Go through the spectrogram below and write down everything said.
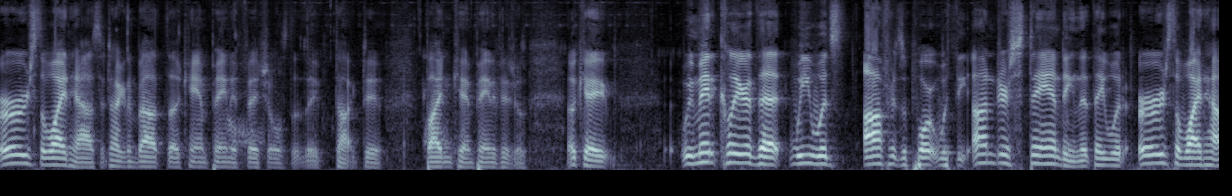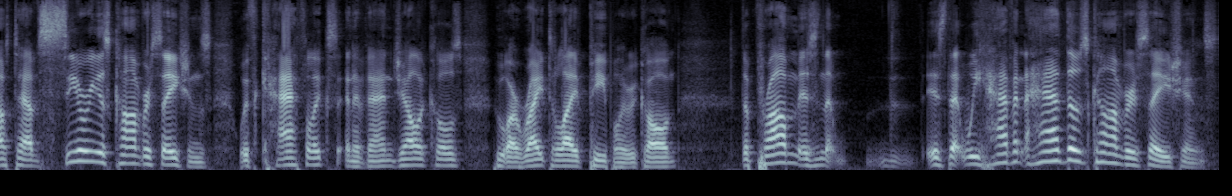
urge the White House. They're talking about the campaign officials that they've talked to, Biden campaign officials. Okay, we made it clear that we would offer support with the understanding that they would urge the White House to have serious conversations with Catholics and evangelicals who are right to life people, he recalled. The problem isn't that is that we haven't had those conversations.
